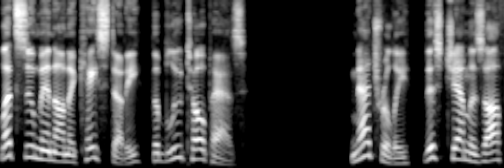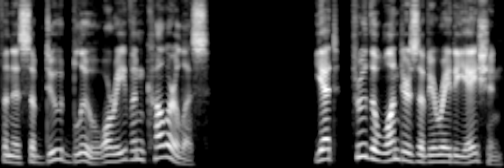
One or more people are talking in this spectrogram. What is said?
Let's zoom in on a case study the blue topaz. Naturally, this gem is often a subdued blue or even colorless. Yet, through the wonders of irradiation,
